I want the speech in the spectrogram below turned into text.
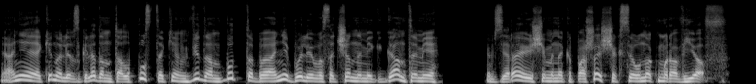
они окинули взглядом толпу с таким видом, будто бы они были высоченными гигантами, взирающими на копошащихся у ног муравьёв.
